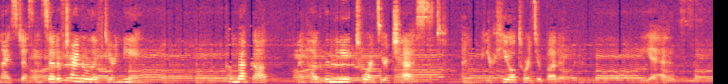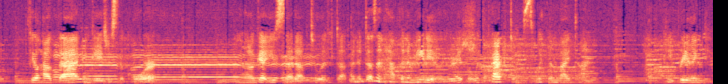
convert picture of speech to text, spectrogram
Nice, Jess. Instead of trying to lift your knee, come back up and hug the knee towards your chest your heel towards your buttock. Yes. Feel how that engages the core. And that'll get you set up to lift up. And it doesn't happen immediately, right? But with practice, with and by time. Keep breathing.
